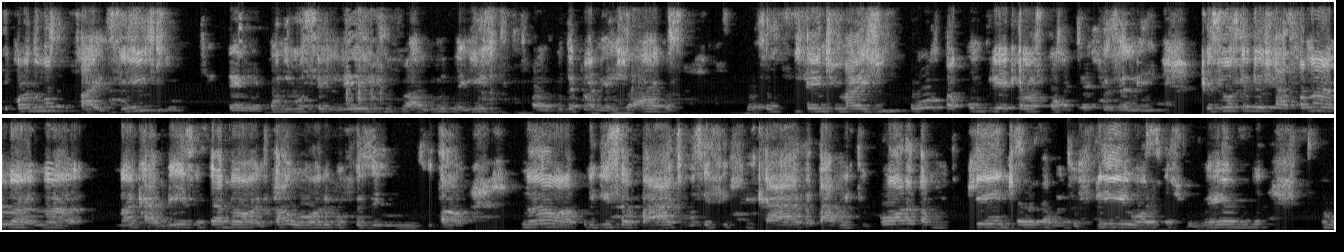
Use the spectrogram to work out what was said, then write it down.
e quando você faz isso, é, quando você lê e visualiza isso, sua vida é planejada, você se sente mais disposto a cumprir aquelas tarefas ali. Porque se você deixar só na, na, na, na cabeça, sabe, olha, tal hora eu vou fazer isso e tal. Não, a preguiça bate, você fica em casa, tá muito, hora tá muito quente, hora tá muito frio, hora tá chovendo, né? Então,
